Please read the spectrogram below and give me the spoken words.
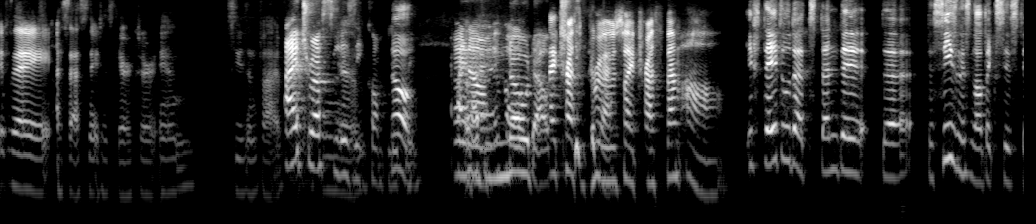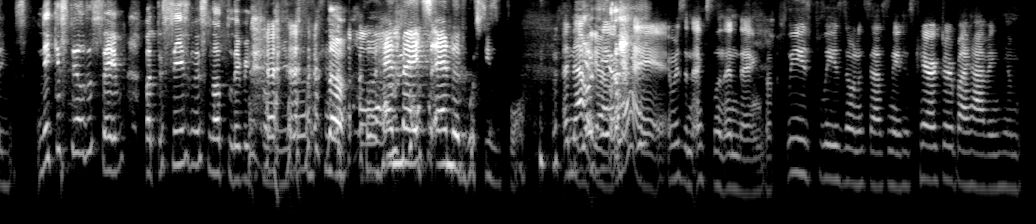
if they assassinate his character in season five. I trust Yeah. Lizzie um, completely. No. I I know. have no doubt. I trust Bruce. I trust them all. If they do that, then the the the season is not existing. Nick is still the same, but the season is not living for me. Okay. So The Handmaids ended with season four. And that would be okay. It was an excellent ending, but please, please don't assassinate his character by having him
